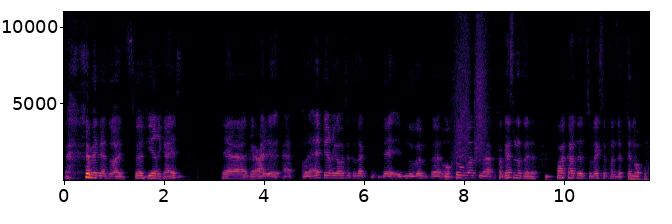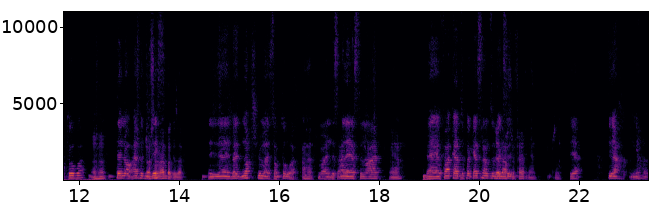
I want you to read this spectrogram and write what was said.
wenn er so ein Zwölfjähriger ist, der gerade, äh, oder Elfjähriger, was er gesagt, der im November, äh, Oktober äh, vergessen hat, seine Fahrkarte zu wechseln von September auf Oktober, Mhm. dennoch einfach Du die hast sechs, November gesagt. äh, noch schlimmer als Oktober. Aha, Ich meine, das allererste Mal, ja. äh, Fahrkarte vergessen haben zu nach wechseln. den Ferien. So. Ja. Ja, ja.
